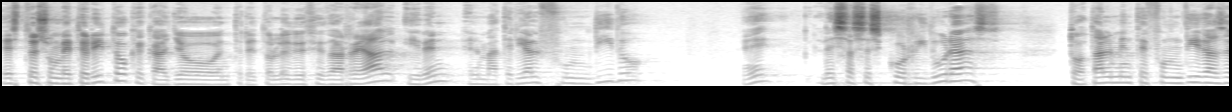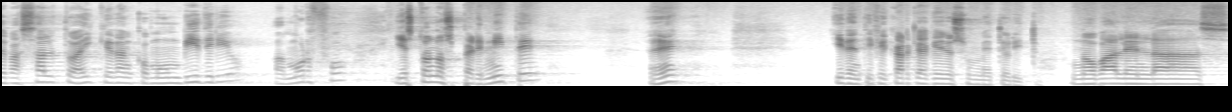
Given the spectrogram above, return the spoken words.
Esto es un meteorito que cayó entre Toledo y Ciudad Real y ven el material fundido, ¿eh? esas escorriduras totalmente fundidas de basalto, ahí quedan como un vidrio amorfo y esto nos permite ¿eh? identificar que aquello es un meteorito. No valen las,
